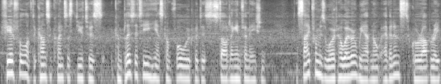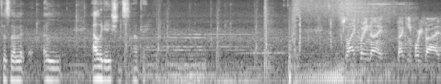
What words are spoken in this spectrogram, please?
Fearful of the consequences due to his complicity, he has come forward with this startling information. Aside from his word, however, we have no evidence to corroborate his alle- al- allegations. Okay. July 29, 1945.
